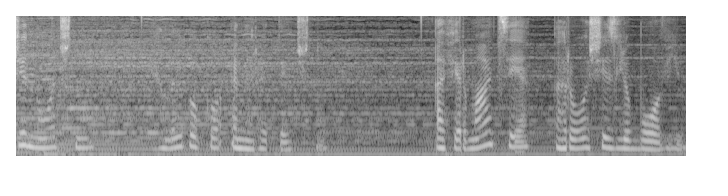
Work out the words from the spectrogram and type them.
жіночну, глибоко енергетичну. Афірмація гроші з любов'ю.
